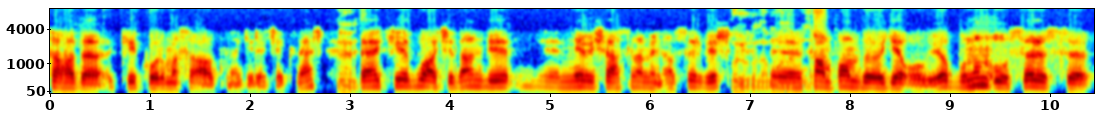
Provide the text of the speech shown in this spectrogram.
sahadaki koruması altına girecekler. Evet. Belki bu açıdan bir e, nevi şahsına münhasır bir e, tampon bölge oluyor. Bunun uluslararası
